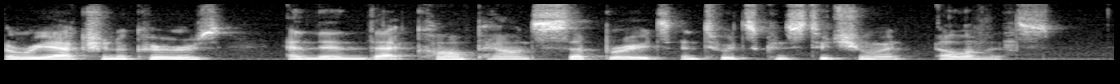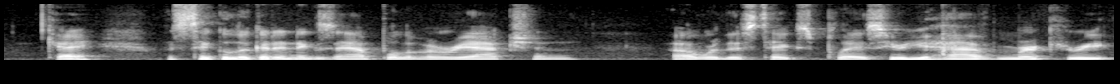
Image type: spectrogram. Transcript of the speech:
A reaction occurs, and then that compound separates into its constituent elements. Okay, let's take a look at an example of a reaction uh, where this takes place. Here you have mercury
